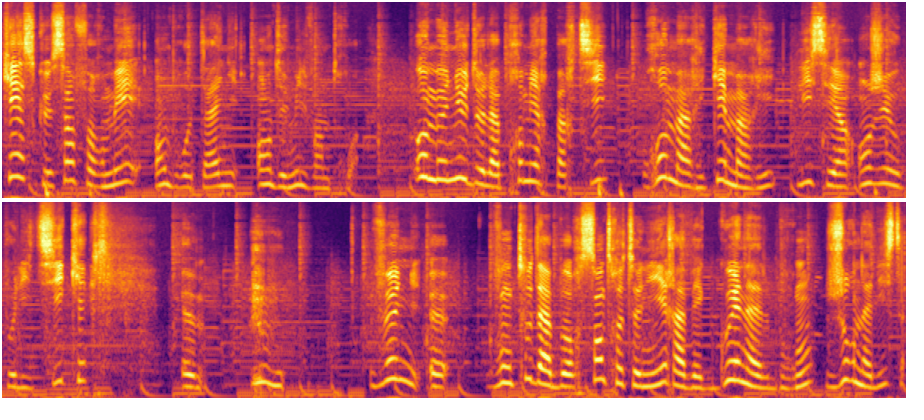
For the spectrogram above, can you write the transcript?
Qu'est-ce que s'informer en Bretagne en 2023 Au menu de la première partie, Romaric et Marie, lycéens en géopolitique, euh, euh, vont tout d'abord s'entretenir avec Gwenelle Bron, journaliste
